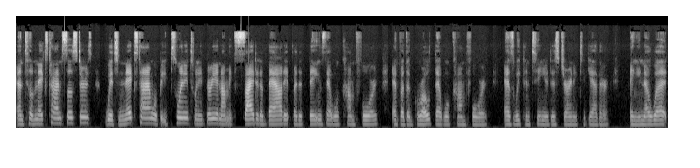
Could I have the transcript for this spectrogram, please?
until next time, sisters, which next time will be 2023, and I'm excited about it for the things that will come forth and for the growth that will come forth as we continue this journey together. And you know what?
